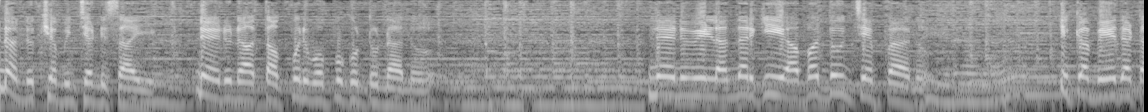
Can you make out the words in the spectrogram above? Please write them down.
నన్ను క్షమించండి సాయి. నేను నా తప్పుని ఒప్పుకుంటున్నాను. నేను వీళ్ళందరికీ అబద్ధం చెప్పాను. ఇక మీదట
